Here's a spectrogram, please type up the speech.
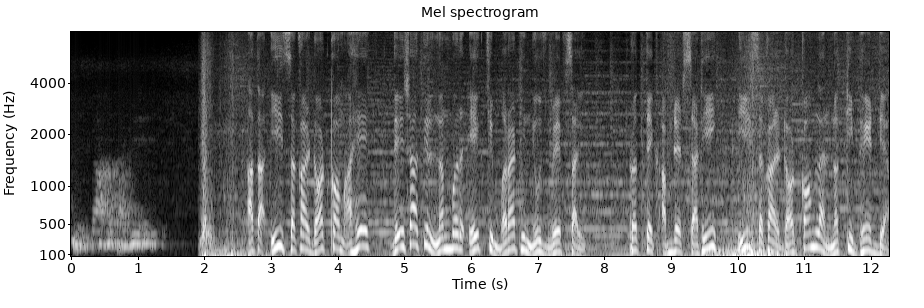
खेचता आलं पाहिजे. आता ई सकाळ डॉट कॉम आहे देशातील नंबर एक ची मराठी न्यूज वेबसाईट प्रत्येक अपडेट ई सकाळ डॉट कॉमला नक्की भेट द्या.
